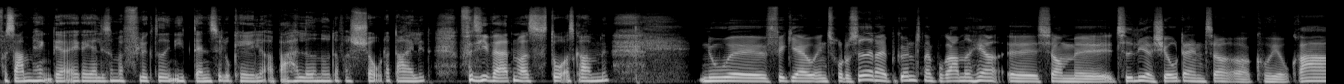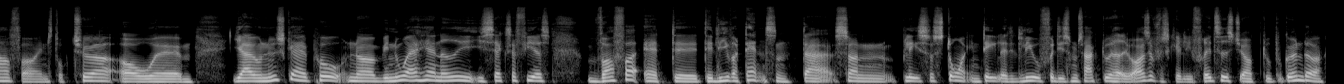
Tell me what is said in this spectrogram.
for sammenhæng der, ikke? og jeg ligesom er flygtet ind i et danselokale og bare har lavet noget, der var sjovt og dejligt, fordi verden var så stor og skræmmende. Nu øh, fik jeg jo introduceret dig i begyndelsen af programmet her øh, som øh, tidligere showdancer og koreograf og instruktør, og øh, jeg er jo nysgerrig på, når vi nu er hernede i, i 86, hvorfor at øh, det lige var dansen, der sådan blev så stor en del af dit liv, fordi som sagt, du havde jo også forskellige fritidsjob, du begyndte at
